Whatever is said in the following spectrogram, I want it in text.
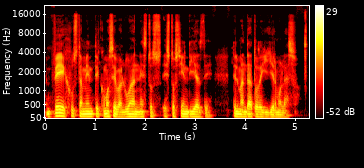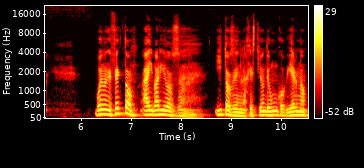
ve justamente, cómo se evalúan estos, estos 100 días de, del mandato de Guillermo Lazo. Bueno, en efecto, hay varios... Hitos en la gestión de un gobierno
